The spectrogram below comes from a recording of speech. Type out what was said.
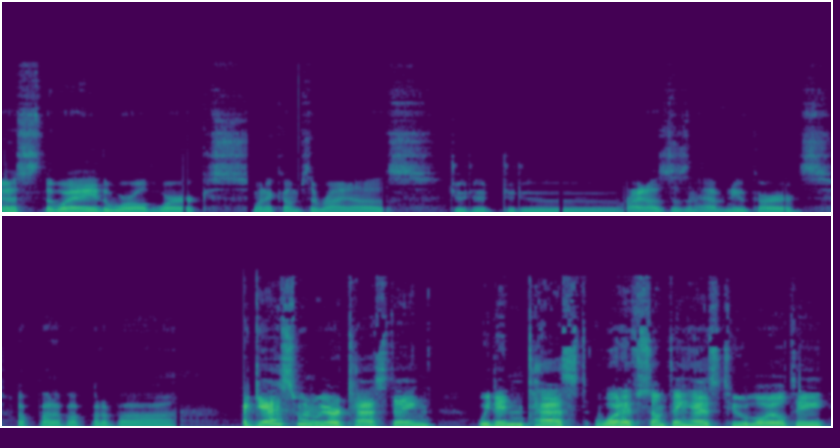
Just the way the world works when it comes to rhinos. Rhinos doesn't have new cards. Ba -ba -ba I guess when we were testing, we didn't test what if something has two loyalty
